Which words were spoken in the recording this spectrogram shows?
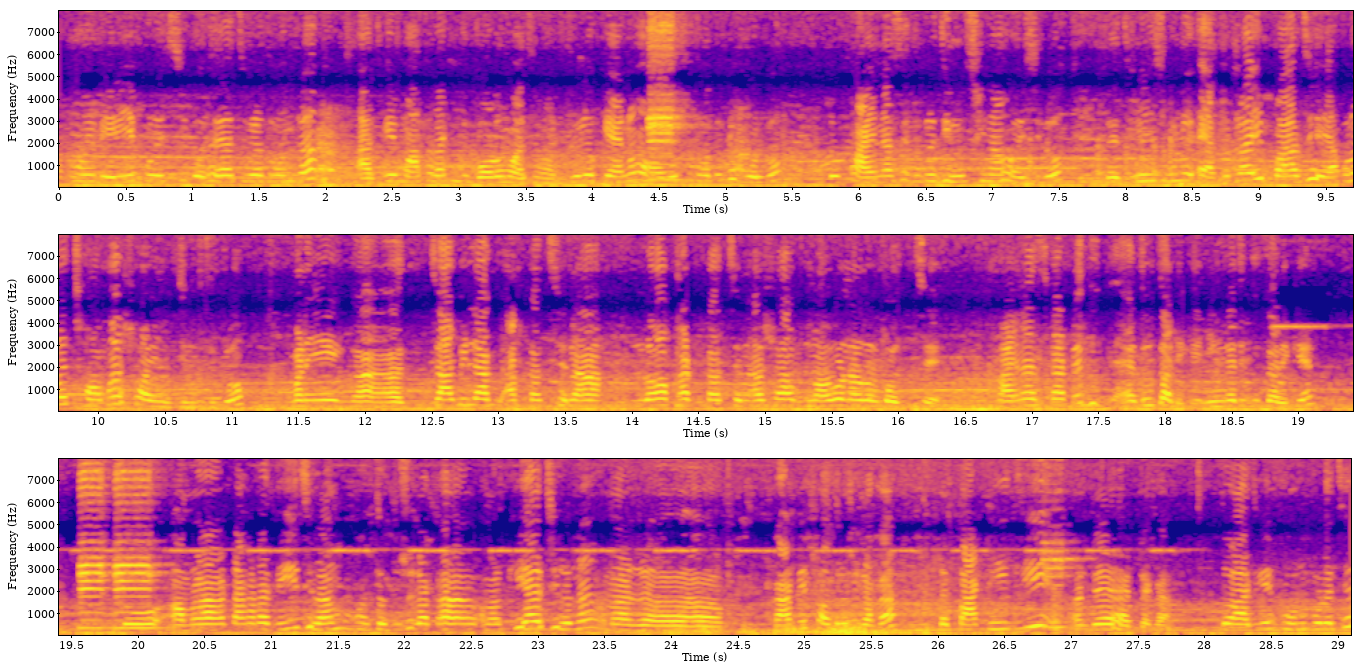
এখন আমি বেরিয়ে পড়েছি, কোথায় যাচ্ছি বলতো বন্ধুরা? আজকে মাথাটা কিন্তু গরম আছে আমার। যেগুলো কেন? অবশ্যই তোমাদেরকে বলব। তো ফাইন্যান্সে দুটো জিনিস কেনা হয়েছিল। জিনিসগুলো এতটাই বাজে, এখনও ছ মাস হয়নি জিনিস দুটো। মানে চাবি লাগ আটকাচ্ছে না, লক আটকাচ্ছে না, সব নড়বড় নড়বড় করছে। ফাইন্যান্স কাটে দু তারিখে, ইংরেজি দু তারিখে। তো আমরা টাকাটা দিয়েছিলাম, হয়তো দুশো টাকা আমার খেয়াল ছিল না, আমার কাটে সতেরোশো টাকা। তো পাঠিয়েছি দেড় হাজার টাকা। তো আজকে ফোন করেছে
